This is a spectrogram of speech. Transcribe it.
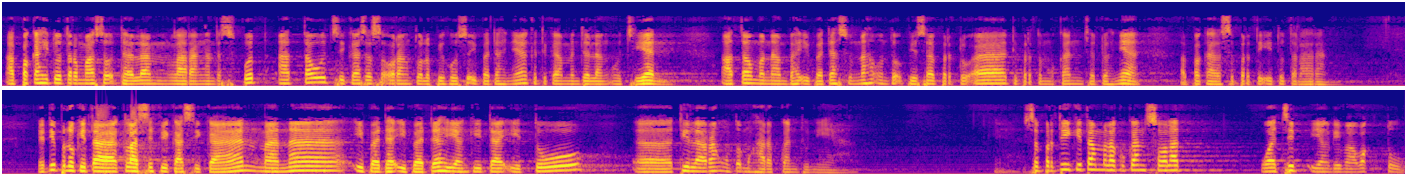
Apakah itu termasuk dalam larangan tersebut atau jika seseorang itu lebih khusus ibadahnya ketika menjelang ujian atau menambah ibadah sunnah untuk bisa berdoa dipertemukan jodohnya apakah seperti itu terlarang? Jadi perlu kita klasifikasikan mana ibadah-ibadah yang kita itu e, dilarang untuk mengharapkan dunia. Seperti kita melakukan sholat wajib yang lima waktu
